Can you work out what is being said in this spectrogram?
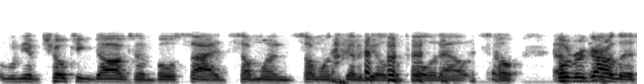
when you have choking dogs on both sides, someone someone's going to be able to pull it out. So, but regardless,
